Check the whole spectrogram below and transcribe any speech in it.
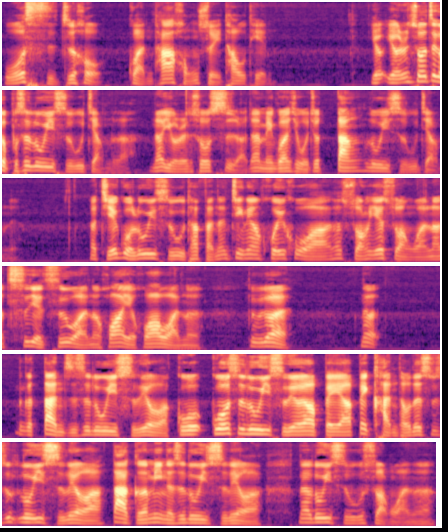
我死之后，管他洪水滔天。”有有人说这个不是路易十五讲的啦，那有人说是啊，但没关系，我就当路易十五讲的。那结果路易十五他反正尽量挥霍啊，他爽也爽完了，吃也吃完了，花也花完了，对不对？那那个担子是路易十六啊，锅锅是路易十六要背啊，被砍头的是路易十六啊，大革命的是路易十六啊。那路易十五爽完了，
